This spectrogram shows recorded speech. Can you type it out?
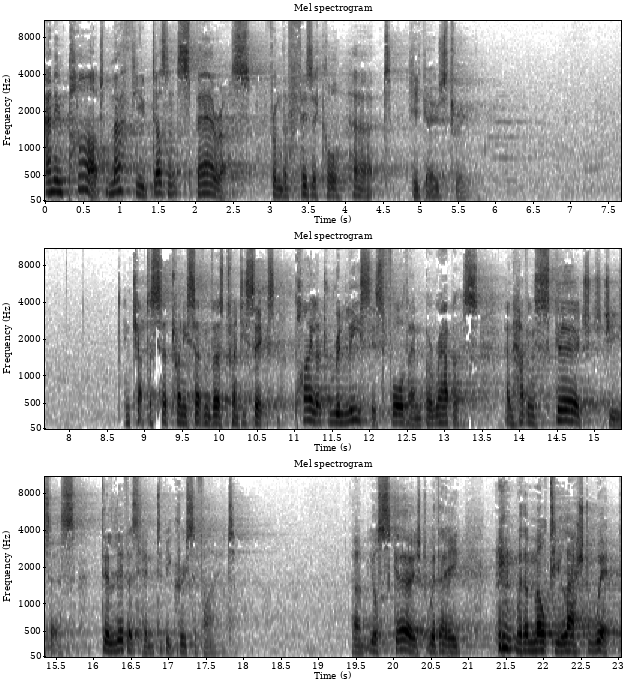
And in part, Matthew doesn't spare us from the physical hurt he goes through. In chapter 27, verse 26, Pilate releases for them Barabbas and, having scourged Jesus, delivers him to be crucified. Um, you're scourged with a, with a multi lashed whip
